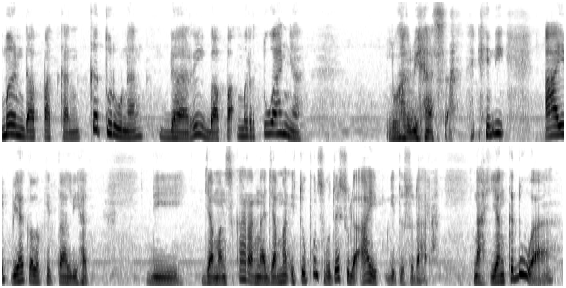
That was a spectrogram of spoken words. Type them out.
mendapatkan keturunan dari bapak mertuanya. Luar biasa. Ini aib ya kalau kita lihat di zaman sekarang. Nah, zaman itu pun sebetulnya sudah aib gitu, Saudara. Nah, yang kedua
